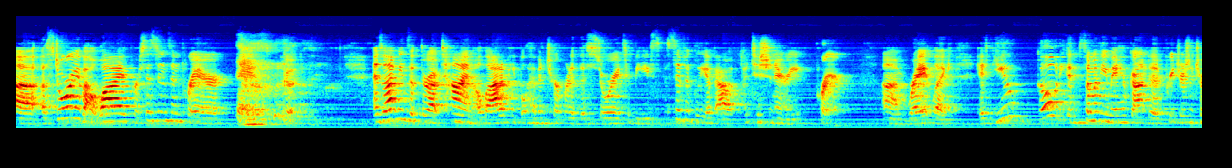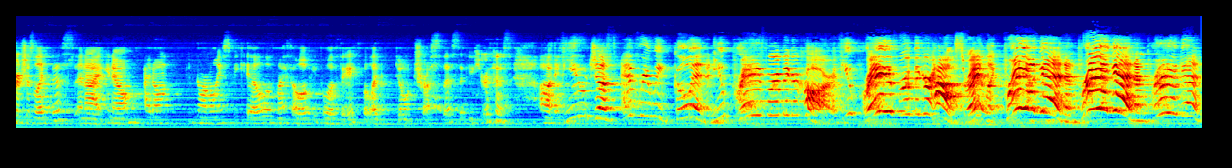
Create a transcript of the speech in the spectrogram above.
uh, a story about why persistence in prayer is good. And so that means that throughout time, a lot of people have interpreted this story to be specifically about petitionary prayer, um, right? Like, if you go, to, and some of you may have gone to preachers and churches like this, and I, you know, I don't normally speak ill of my fellow people of faith, but like, don't trust this if you hear this. Uh, if you just every week go in and you pray for a bigger car, if you pray for a bigger house, right? Like, pray again and pray again and pray again,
